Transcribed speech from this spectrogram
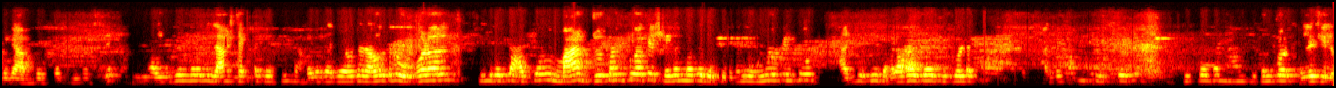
থেকে আপডেটটা তাহলে ওভারঅল আজকে আমি মার্ক জোতানকুয়াকে সেরকম ভাবে দেখি মানে উনিও কিন্তু আজকে জোতানকুয়া খেলেছিল,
